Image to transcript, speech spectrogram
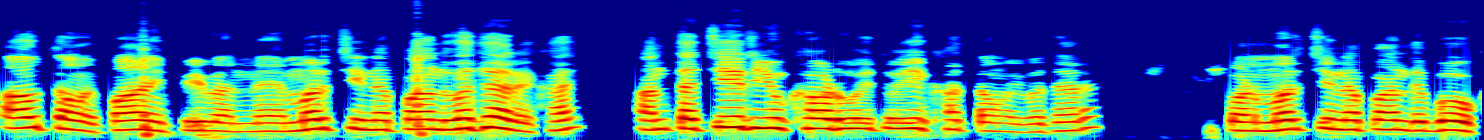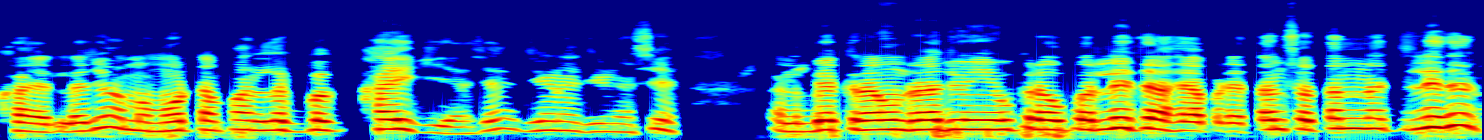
આવતા હોય પાણી પીવાનું ને મરચીના પાન વધારે ખાય. આમ તો ચીરિયું ખડ હોય તો એ ખાતા હોય વધારે. પણ મરચીના પાન તે બહુ ખાય એટલે જો આમાં મોટા પાન લગભગ ખાઈ ગયા છે ઝીણા ઝીણા છે. અને બેકગ્રાઉન્ડ રાજુ અહીં ઉપરા ઉપર લીધા છે આપણે. ત્રણસો ટનના જ લીધા ને?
